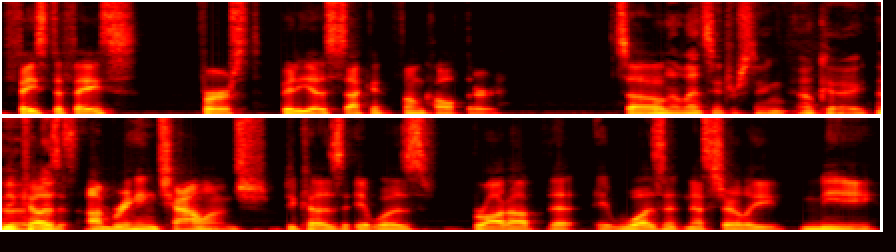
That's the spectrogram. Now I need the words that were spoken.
Face to face first, video second, phone call third. So Well, no, that's interesting. Okay. Because that's- I'm bringing challenge because it was brought up that it wasn't necessarily me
